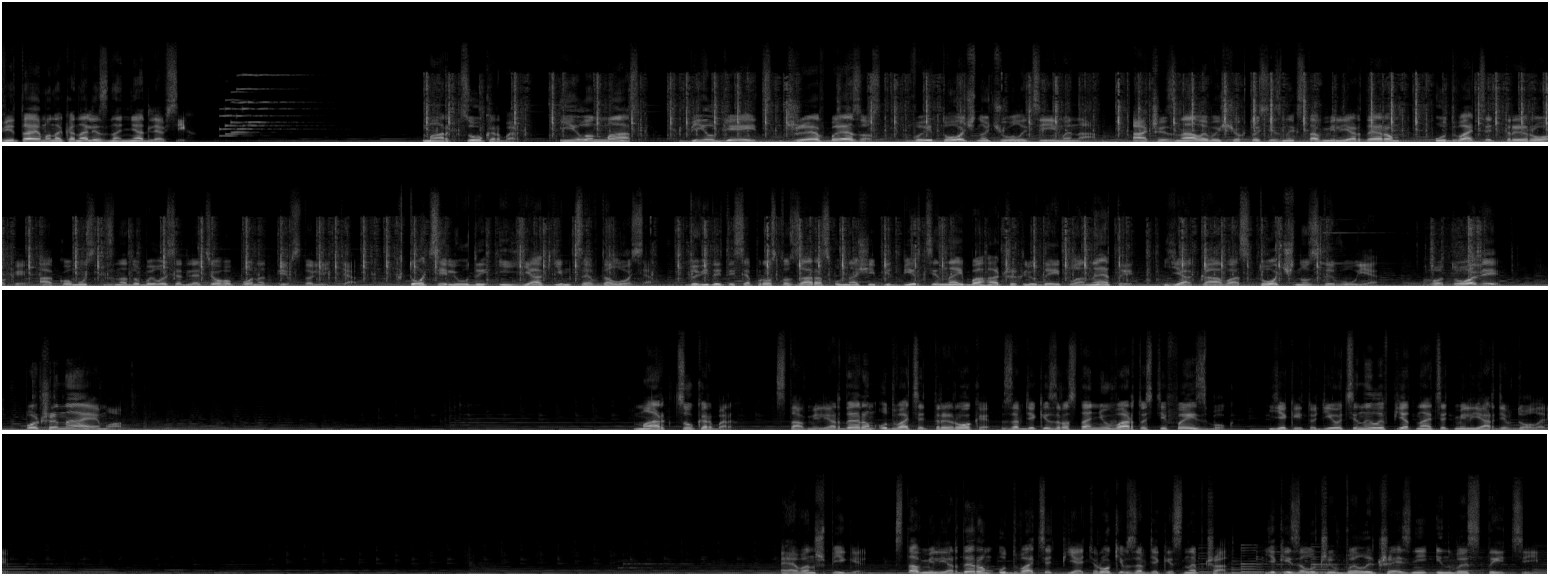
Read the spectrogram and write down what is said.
Вітаємо на каналі Знання для всіх. Марк Цукерберг, Ілон Маск, Білл Гейтс, Джеф Безос. Ви точно чули ці імена. А чи знали ви, що хтось із них став мільярдером у 23 роки, а комусь знадобилося для цього понад півстоліття? Хто ці люди і як їм це вдалося? Довідайтеся просто зараз у нашій підбірці найбагатших людей планети, яка вас точно здивує. Готові? Починаємо! Марк Цукерберг став мільярдером у 23 роки завдяки зростанню вартості Facebook, який тоді оцінили в 15 мільярдів доларів. Еван Шпігель став мільярдером у 25 років завдяки Snapchat, який залучив величезні інвестиції.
